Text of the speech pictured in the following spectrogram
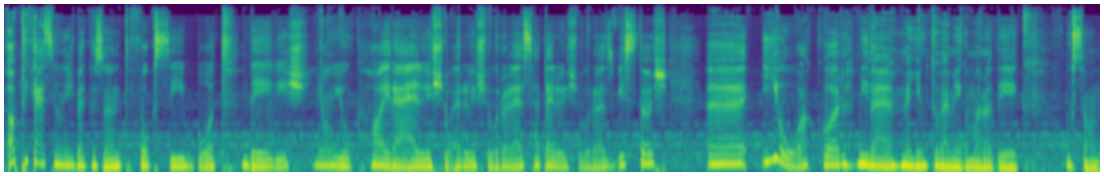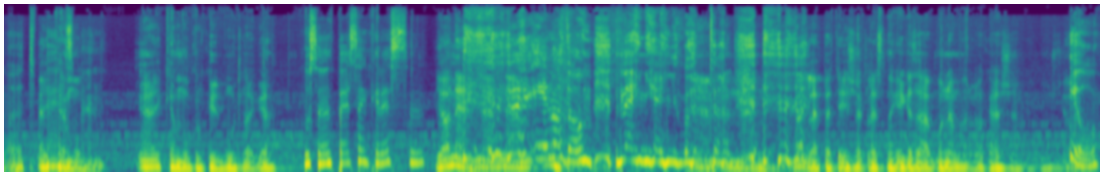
applikáción is beköszönt Foxy, Bot, Dave is. Nyomjuk, hajrá, elősó, erősóra lesz. Hát erősóra, az biztos. Jó, akkor mivel megyünk tovább még a maradék 25 Egy percben? Egy Kemu Krokit bootleggel. 25 percen keresztül? Ja nem, nem, nem. Én adom, menjen Nem, nyugodtan. nem, nem. Meglepetések lesznek, igazából nem árulok el semmit most. Jó? Jó,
